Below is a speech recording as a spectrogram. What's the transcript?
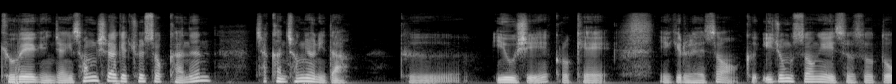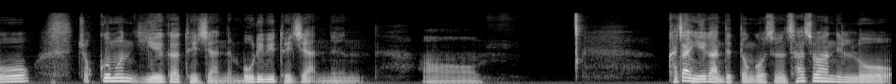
교회에 굉장히 성실하게 출석하는 착한 청년이다. 그 이웃이 그렇게 얘기를 해서 그 이중성에 있어서도 조금은 이해가 되지 않는 몰입이 되지 않는 어 가장 이해가 안 됐던 것은 사소한 일로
